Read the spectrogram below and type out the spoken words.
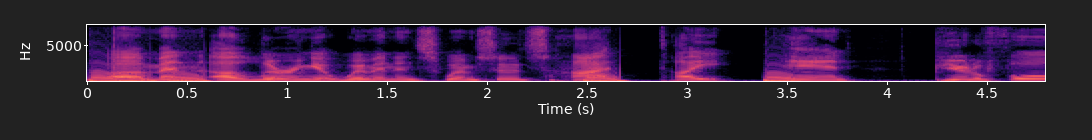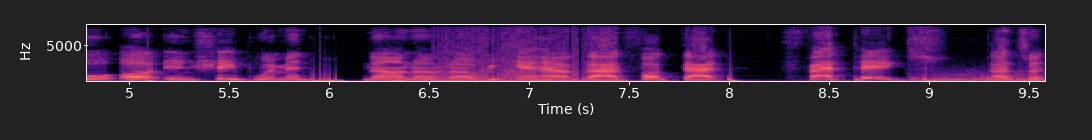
Uh, men uh, luring at women in swimsuits, hot. tight, and beautiful, uh, in shape women. No, no, no. We can't have that. Fuck that. Fat pigs. That's it.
